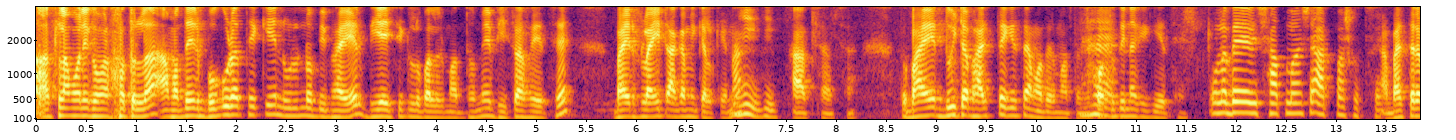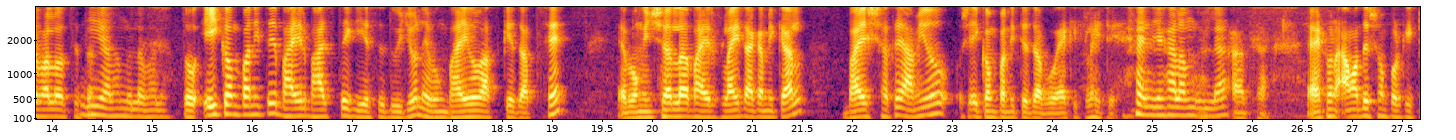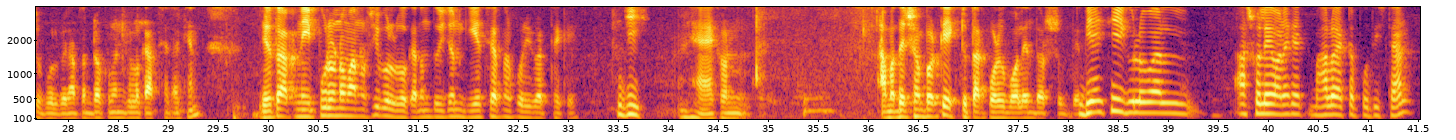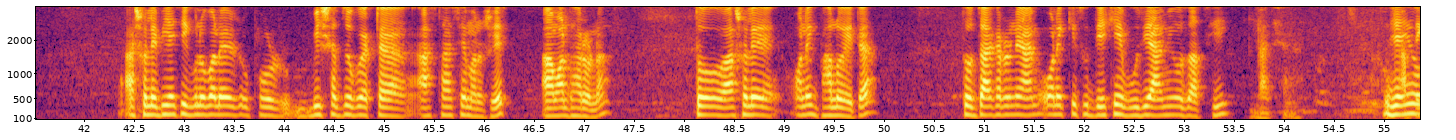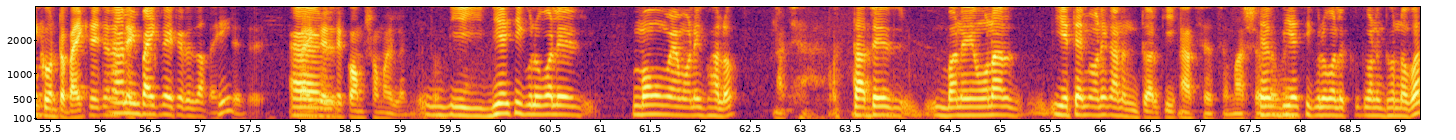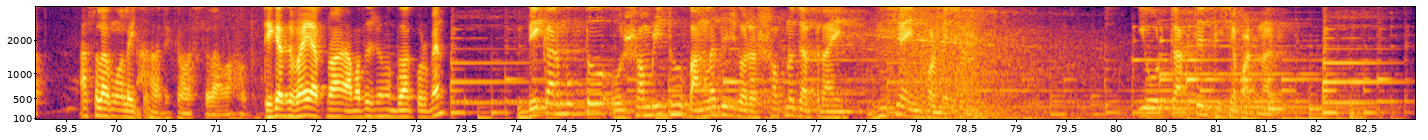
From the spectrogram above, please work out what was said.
আসসালামু আলাইকুম রহমতুল্লাহ। আমাদের বগুড়া থেকে নুরুন্নবী ভাইয়ের ভিআইসি গ্লোবালের মাধ্যমে ভিসা হয়েছে। ভাইয়ের ফ্লাইট আগামীকালকে না? জি জি। আচ্ছা আচ্ছা। তো ভাইয়ের দুইটা ভাইস্তে গেছে আমাদের মাধ্যমে। হ্যাঁ। কতদিন আগে গিয়েছে? ওনাদের সাত মাসে আট মাস হচ্ছে। আহ, ভাইস্তেরা ভালো আছে তো? জি আলহামদুলিল্লাহ ভালো। তো এই কোম্পানিতে ভাইয়ের ভাজতে গিয়েছে দুইজন এবং ভাইও আজকে যাচ্ছে। এবং ইনশাল্লাহ ভাইয়ের ফ্লাইট আগামীকাল ভাইয়ের সাথে আমিও সেই কোম্পানিতে যাব একই ফ্লাইটে জি আলহামদুলিল্লাহ। আচ্ছা এখন আমাদের সম্পর্কে একটু বলবেন আপনার ডকুমেন্টগুলো কাছে রাখেন। যেহেতু আপনি পুরনো মানুষই বলব কারণ দুইজন গিয়েছে আপনার পরিবার থেকে। জি। হ্যাঁ এখন আমাদের সম্পর্কে একটু তারপরে বলেন দর্শকদের। বিআইসি গ্লোবাল আসলে অনেক এক ভালো একটা প্রতিষ্ঠান। আসলে বিআইসি গ্লোবালের উপর বিশ্বাসযোগ্য একটা আস্থা আছে মানুষের আমার ধারণা। তো আসলে অনেক ভালো এটা। তো যার কারণে আমি অনেক কিছু দেখে বুঝে আমিও যাচ্ছি। আচ্ছা। যাই হোক কোনটা বাইক রাইডার আমি বাইক রাইডারে যাচ্ছি। বাইক রাইডারে কম সময় লাগবে তো। বিআইসি গ্লোবালের মোমো ম্যাম অনেক ভালো। আচ্ছা। তাদের মানে ওনার ইয়েতে আমি অনেক আনন্দিত আর কি। আচ্ছা আচ্ছা মাশাআল্লাহ। ভাই। বিআইসি গ্লোবালের অনেক ধন্যবাদ। আসসালামু আলাইকুম। ওয়ালাইকুম আসসালাম ঠিক আছে ভাই আপনার আমাদের জন্য দোয়া করবেন। বেকার মুক্ত ও সমৃদ্ধ বাংলাদেশ গড়ার স্বপ্নযাত্রায় visa information. Your trusted visa partner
